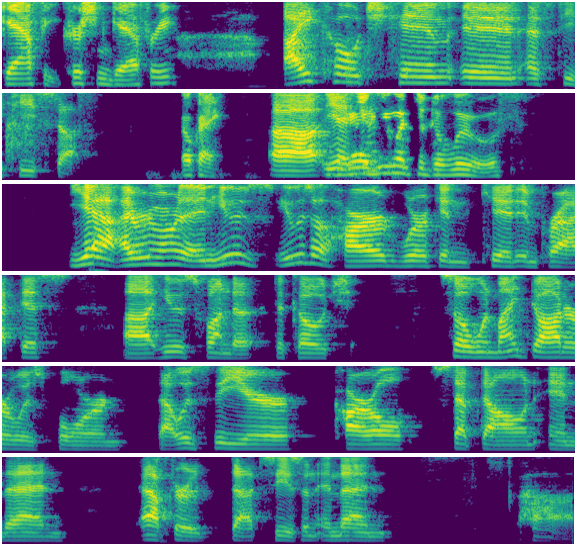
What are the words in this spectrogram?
Gaffey, Christian Gaffrey. I coached him in STT stuff. Okay, Uh, yeah, yeah, he was- he went to Duluth. Yeah, I remember that, and he was he was a hard working kid in practice. Uh, he was fun to to coach. So when my daughter was born, that was the year Carl stepped down, and then after that season, and then uh,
